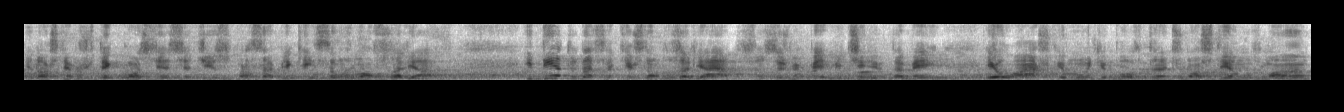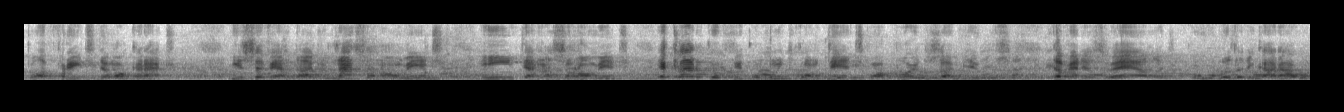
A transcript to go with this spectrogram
e nós temos que ter consciência disso para saber quem são os nossos aliados. E dentro dessa questão dos aliados, se vocês me permitirem também, eu acho que é muito importante nós termos uma ampla frente democrática. Isso é verdade nacionalmente e internacionalmente. É claro que eu fico muito contente com o apoio dos amigos da Venezuela, de Cuba, da Nicarágua,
